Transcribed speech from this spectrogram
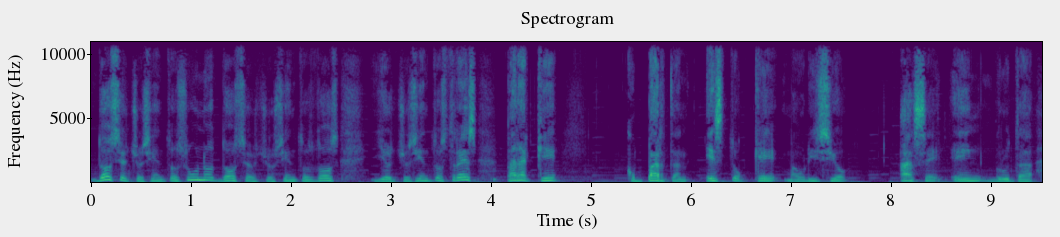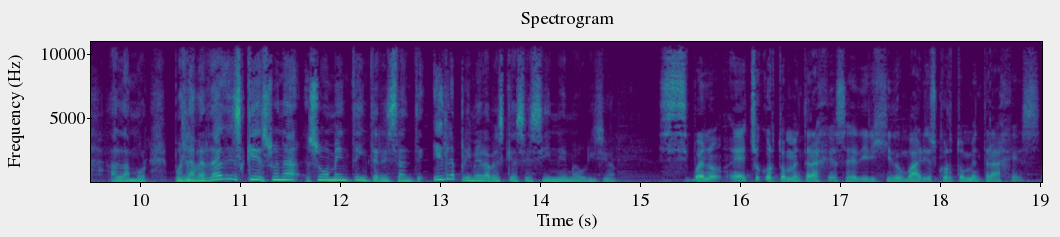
12 801, 12 802 y 803 para que compartan esto que Mauricio hace en Gruta al Amor. Pues la verdad es que suena sumamente interesante. ¿Es la primera vez que hace cine, Mauricio? Sí, bueno, he hecho cortometrajes, he dirigido varios cortometrajes.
